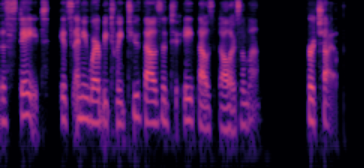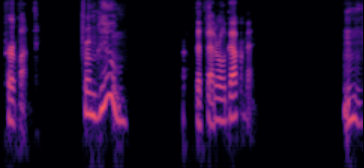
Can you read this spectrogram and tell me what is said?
the state gets anywhere between 2,000 to $8,000 a month per child per month, From whom? the federal government. Mhm.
